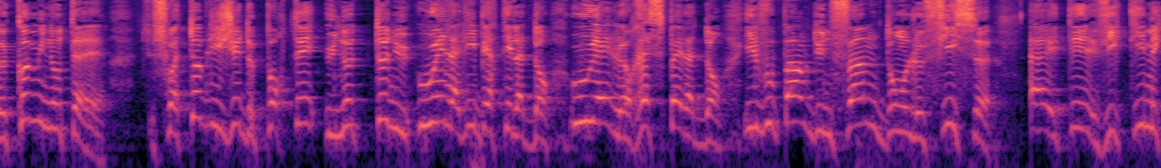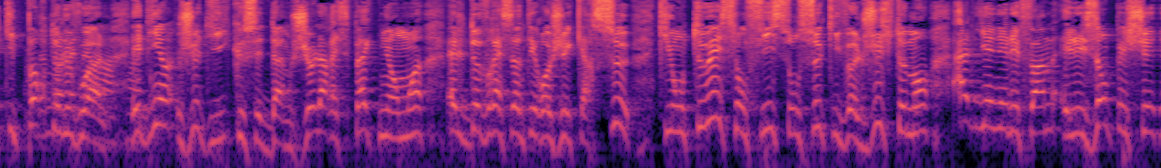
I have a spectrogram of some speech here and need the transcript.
euh, communautaire soient obligées de porter une tenue. Où est la liberté là-dedans? Où est le respect là-dedans? Il vous parle d'une femme dont le fils a été victime et qui porte le voile. Eh bien, je dis que cette dame, je la respecte, néanmoins, elle devrait s'interroger, car ceux qui ont tué son fils sont ceux qui veulent justement aliéner les femmes et les empêcher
